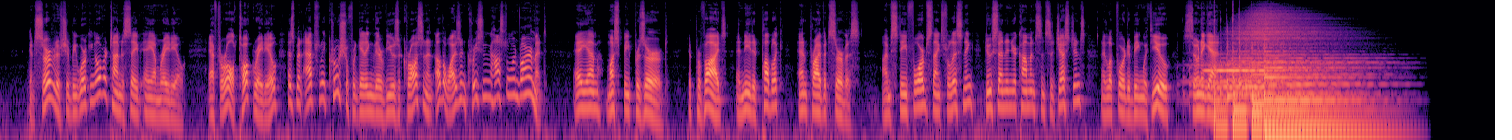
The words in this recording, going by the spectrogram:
Conservatives should be working overtime to save AM radio. After all, talk radio has been absolutely crucial for getting their views across in an otherwise increasingly hostile environment. AM must be preserved. It provides a needed public and private service. I'm Steve Forbes. Thanks for listening. Do send in your comments and suggestions. I look forward to being with you soon again.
